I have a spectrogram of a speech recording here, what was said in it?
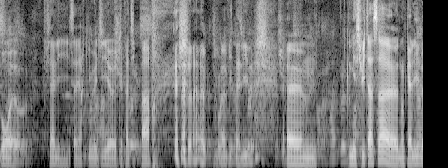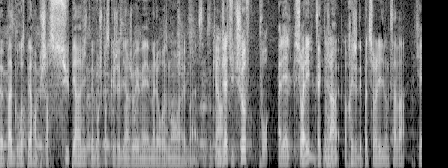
Bon, euh, au final, il s'avère qu'il me dit, euh, te fatigue pas. il m'invite à Lille. Euh, mais suite à ça, euh, donc à Lille, pas de grosse perf. En plus, je sors super vite. Mais bon, je pense que j'ai bien joué. Mais malheureusement, euh, bah, c'est le poker. Donc, hein. déjà, tu te chauffes pour aller à- sur Ouais, l'île exactement. déjà. Après, j'ai des potes sur l'île, donc ça va. Ok.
